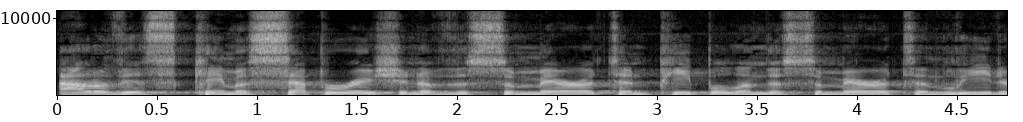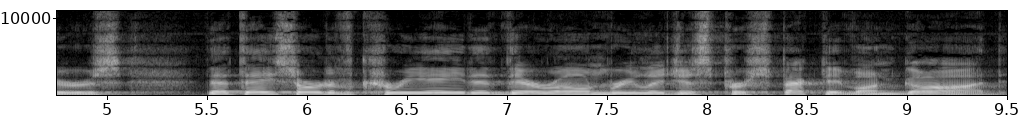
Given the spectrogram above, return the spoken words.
out of this came a separation of the Samaritan people and the Samaritan leaders that they sort of created their own religious perspective on God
